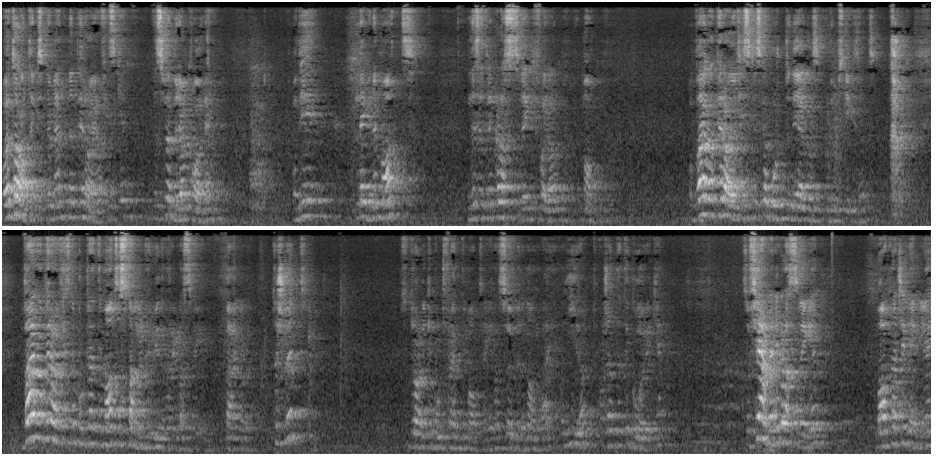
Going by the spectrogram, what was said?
Og et annet eksperiment med pirayafisken. Den svømmer i akvariet. Og de legger ned mat, men de setter en glassvegg foran maten. Hver gang pirayafisken skal bort, og de er ganske glumske, ikke sant hver gang piratfisk skal bort til hente mat, så stanger den huet i den glassveggen. Hver gang. Til slutt så drar han ikke bort for å hente mat lenger. Han svømmer en annen vei. Han gir opp. Han skjønner at dette går ikke. Så fjerner de glassveggen. Maten er tilgjengelig,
